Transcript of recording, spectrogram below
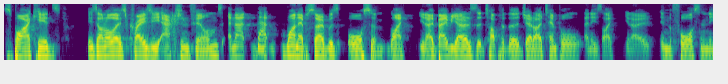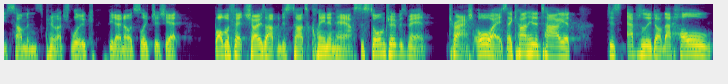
Spy Kids. He's on all those crazy action films, and that that one episode was awesome. Like you know, Baby Yoda's at the top of the Jedi Temple, and he's like you know in the Force, and he summons pretty much Luke. If you don't know it's Luke just yet, Boba Fett shows up and just starts cleaning house. The stormtroopers, man, trash. Always. They can't hit a target. Just absolutely don't. That whole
